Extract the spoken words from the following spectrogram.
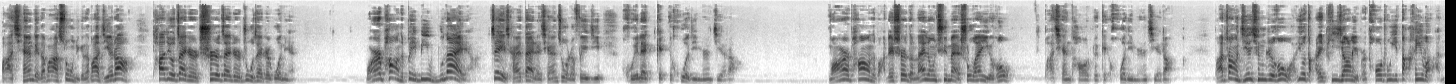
把钱给他爸送去，给他爸结账，他就在这吃，在这住，在这过年。王二胖子被逼无奈呀，这才带着钱坐着飞机回来给霍继明结账。王二胖子把这事儿的来龙去脉说完以后，把钱掏出来给霍继明结账。把账结清之后啊，又打这皮箱里边掏出一大黑碗，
